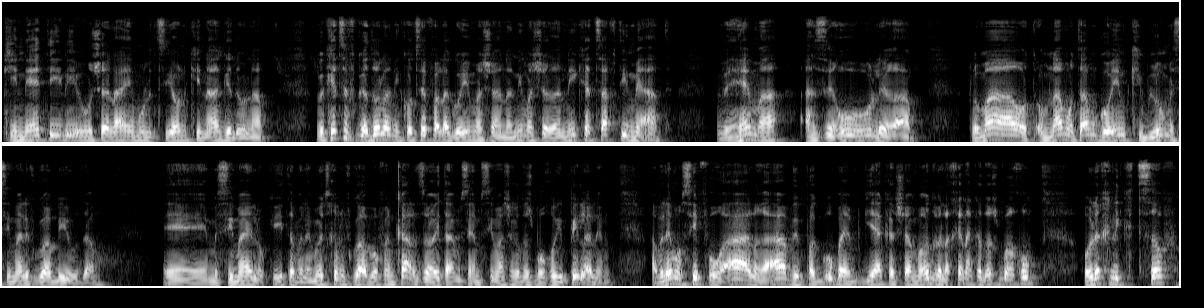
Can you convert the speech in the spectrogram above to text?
קינאתי לירושלים ולציון קנאה גדולה. וקצף גדול אני קוצף על הגויים השאננים אשר אני קצפתי מעט, והמה עזרו לרעה. כלומר, אמנם אותם גויים קיבלו משימה לפגוע ביהודה, אה, משימה אלוקית, אבל הם היו צריכים לפגוע באופן קל, זו הייתה המשימה שהקדוש ברוך הוא הפיל עליהם. אבל הם הוסיפו רעה על רעה ופגעו בהם פגיעה קשה מאוד, ולכן הקדוש ברוך הוא הולך לקצוף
